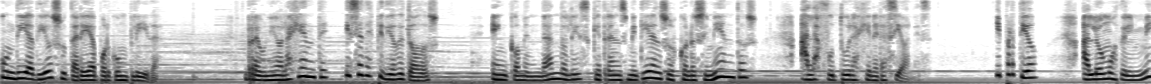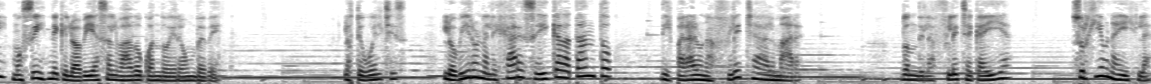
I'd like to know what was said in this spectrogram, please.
un día dio su tarea por cumplida. Reunió a la gente y se despidió de todos, encomendándoles que transmitieran sus conocimientos a las futuras generaciones. Y partió a lomos del mismo cisne que lo había salvado cuando era un bebé. Los tehuelches lo vieron alejarse y cada tanto disparar una flecha al mar. Donde la flecha caía, surgía una isla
